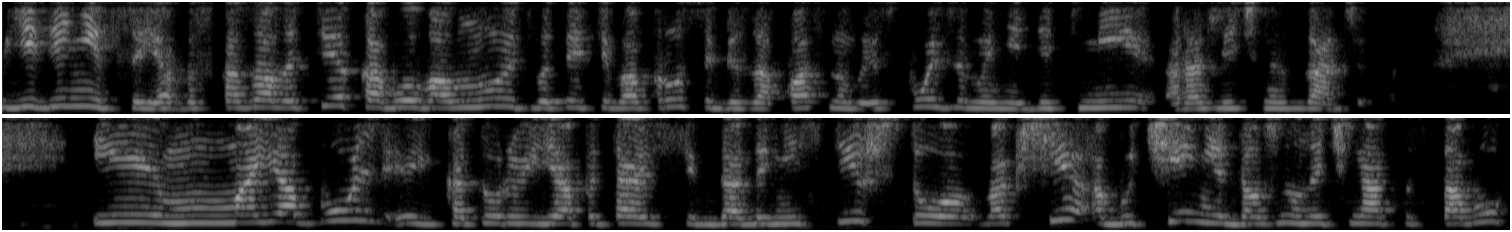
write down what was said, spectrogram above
единицы, я бы сказала, те, кого волнуют вот эти вопросы безопасного использования детьми различных гаджетов. И моя боль, э, которую я пытаюсь всегда донести, что вообще обучение должно начинаться с того,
